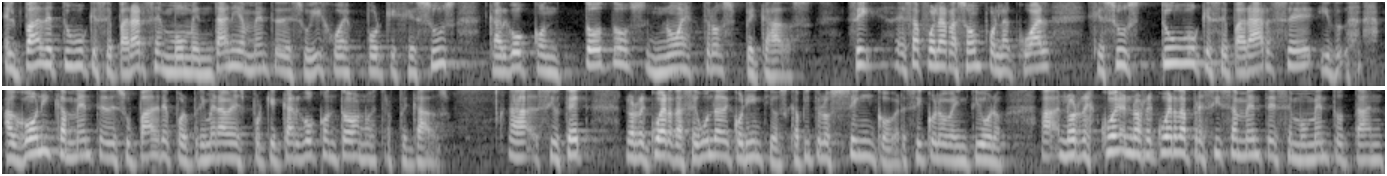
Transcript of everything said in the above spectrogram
el padre tuvo que separarse momentáneamente de su hijo es porque Jesús cargó con todos nuestros pecados. Sí, esa fue la razón por la cual Jesús tuvo que separarse agónicamente de su Padre por primera vez, porque cargó con todos nuestros pecados. Ah, si usted lo recuerda, segunda de Corintios, capítulo 5, versículo 21, ah, nos, recuerda precisamente ese momento tan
